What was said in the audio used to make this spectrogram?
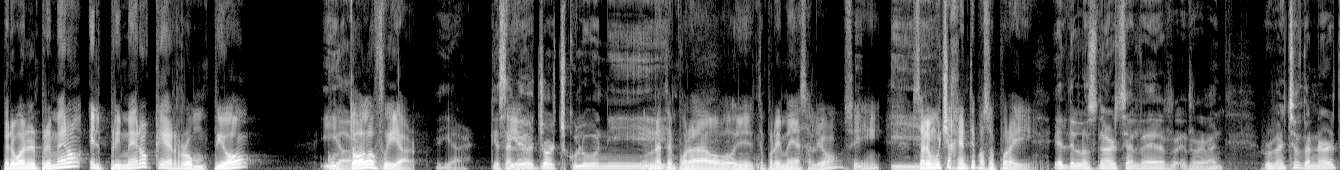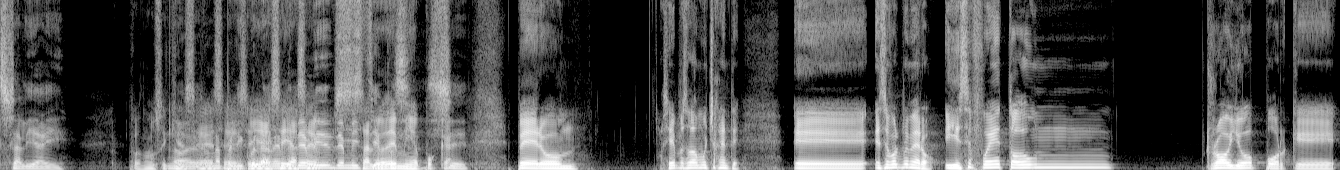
Pero bueno, el primero, el primero que rompió con ER. todo fue ER. ER. Que salió Yeah. George Clooney. Una temporada o temporada y media salió, sí. Y Salió mucha gente, pasó por ahí. el de los nerds, el de Revenge of the Nerds, salía ahí. Pues no sé No, quién era sea. una ese- ese película ya- de, ese ya de mi- de salió de mi época. Sí. Pero sí ha pasado mucha gente. Eh, ese fue el primero. Y ese fue todo un rollo porque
